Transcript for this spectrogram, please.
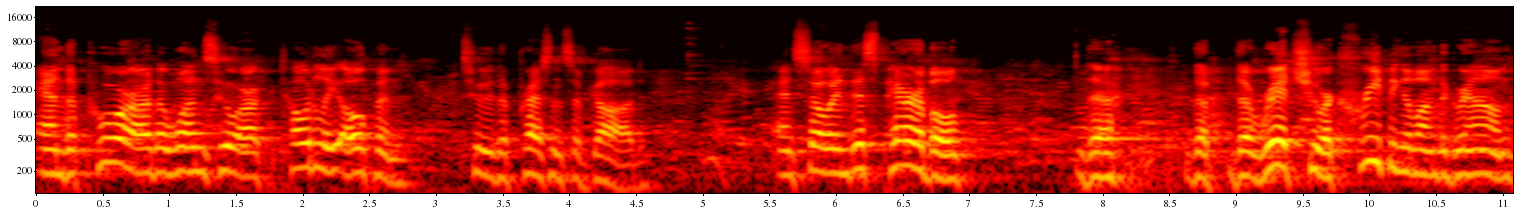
And the poor are the ones who are totally open to the presence of God. And so in this parable, the, the, the rich who are creeping along the ground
